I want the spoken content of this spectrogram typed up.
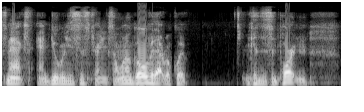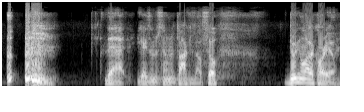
snacks, and do resistance training. So I want to go over that real quick because it's important that you guys understand what I'm talking about. So doing a lot of cardio.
